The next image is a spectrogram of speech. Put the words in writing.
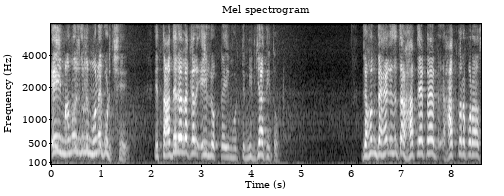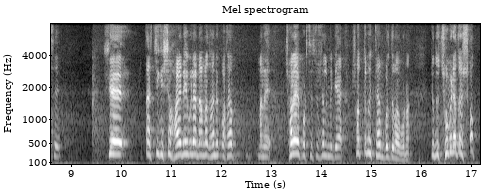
এই মানুষগুলি মনে করছে যে তাদের এলাকার এই লোকটা এই মুহূর্তে নির্যাতিত। যখন দেখা গেছে তার হাতে একটা হাত করা পড়া আছে সে তার চিকিৎসা হয়নি বলে নানা ধরনের কথা মানে ছড়াই পড়ছে সোশ্যাল মিডিয়ায় সত্য মিথ্যা আমি বলতে পারব না। কিন্তু ছবিটা তো সত্য।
